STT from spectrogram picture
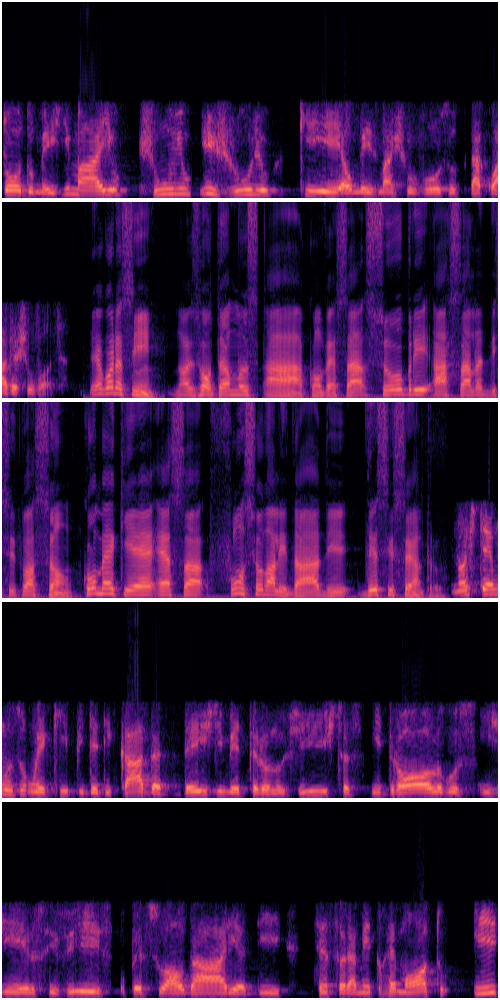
todo o mês de maio, junho e julho, que é o mês mais chuvoso da quadra chuvosa. E agora sim, nós voltamos a conversar sobre a sala de situação. Como é que é essa funcionalidade desse centro? Nós temos uma equipe dedicada desde meteorologistas, hidrólogos, engenheiros civis, o pessoal da área de sensoriamento remoto e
